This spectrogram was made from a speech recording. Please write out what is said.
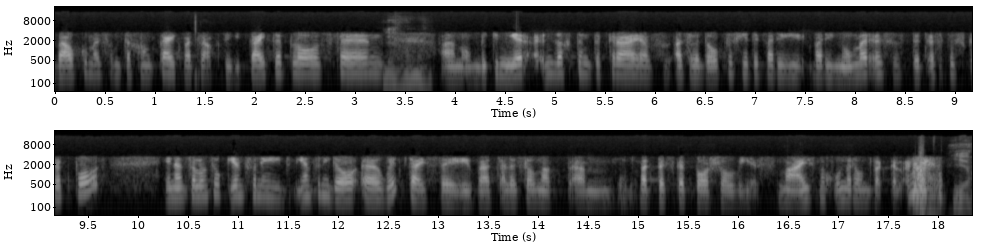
welkom is om te gaan kyk wat se aktiwiteite plaasvind. Ja. Um, om bietjie meer inligting te kry as as hulle dalk vergeet het wat die wat die nommer is, is dit is beskikbaar. En dan sal ons ook een van die een van die dae 'n uh, webtuis hê wat hulle sal nog ehm um, wat beskikbaar sal wees, maar hy is nog onder ontwikkeling. Ja,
